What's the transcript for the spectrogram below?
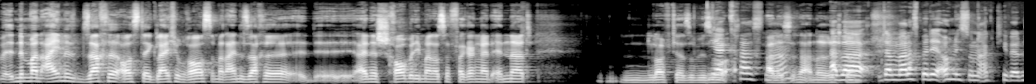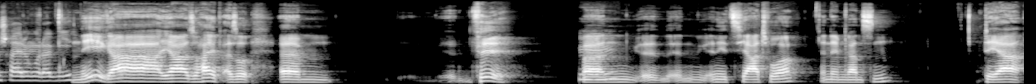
nimmt man eine Sache aus der Gleichung raus, nimmt man eine Sache, äh, eine Schraube, die man aus der Vergangenheit ändert, läuft ja sowieso Ja, krass, ne? alles in eine andere Richtung. Aber dann war das bei dir auch nicht so eine aktive Entscheidung, oder wie? Nee, gar, ja, so halb. Also, ähm, Phil war Mhm. ein, ein Initiator in dem Ganzen, der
